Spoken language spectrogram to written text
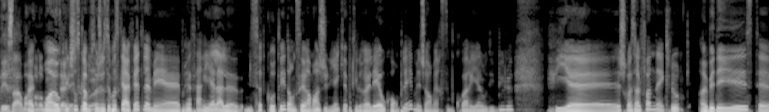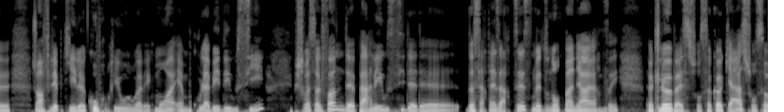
des arbres Fait en ouais, ou quelque chose comme ou, ça. euh, Je sais pas ce qu'elle a fait, là, mais euh, bref, Ariel, elle a mis ça de côté. Donc, c'est vraiment Julien qui a pris le relais au complet. Mais je remercie beaucoup Ariel au début. Là. Puis, euh, je trouvais ça le fun d'inclure un BDiste. euh, Jean-Philippe, qui est le coproprio avec moi, aime beaucoup la BD aussi. Puis, je trouvais ça le fun de parler aussi de, de, de certains artistes, mais d'une autre manière, Mhm. tu sais. Fait que là, ben, je trouve ça cocasse, je trouve ça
